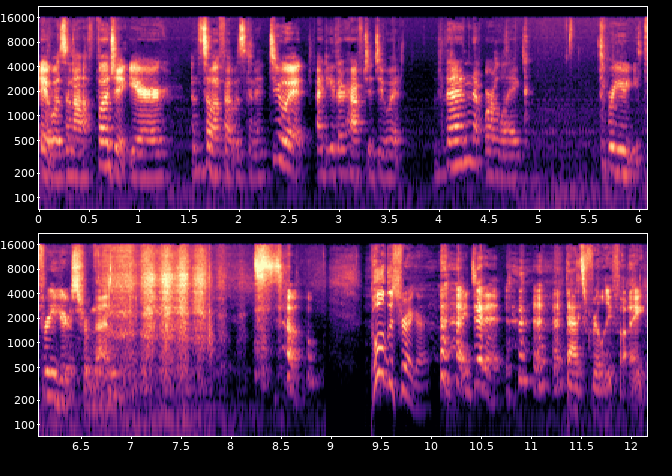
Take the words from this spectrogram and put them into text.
it was an off budget year. And so if I was going to do it, I'd either have to do it then or like three three years from then. so Pull the trigger. I did it. That's really funny.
